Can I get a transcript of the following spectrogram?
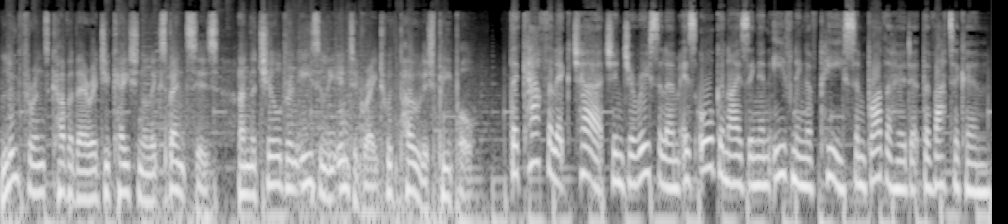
Lutherans cover their educational expenses, and the children easily integrate with Polish people. The Catholic Church in Jerusalem is organizing an evening of peace and brotherhood at the Vatican.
